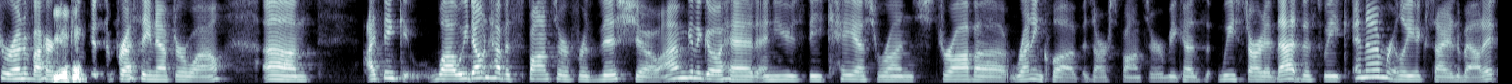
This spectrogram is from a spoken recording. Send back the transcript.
coronavirus Yeah. can get depressing after a while. Um, I think while we don't have a sponsor for this show, I'm going to go ahead and use the KS Run Strava Running Club as our sponsor because we started that this week and I'm really excited about it.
